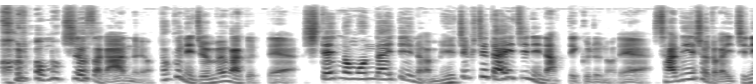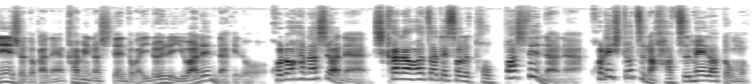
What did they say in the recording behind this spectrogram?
この面白さがあるのよ。特に純文学って視点の問題っていうのがめちゃくちゃ大事になってくるので、三人称とか一人称とかね、神の視点とかいろいろ言われるんだけど、この話はね、力技でそれ突破してんだよね。これ一つの発明だと思っ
